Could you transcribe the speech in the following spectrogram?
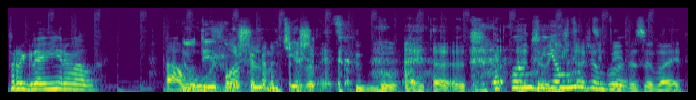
программировал. А, ну, муж, ты можешь утешить. Это, он же ее мужем теперь называет.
